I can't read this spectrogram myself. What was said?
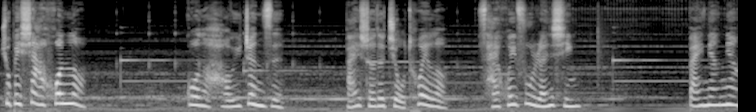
就被吓昏了。过了好一阵子，白蛇的酒退了，才恢复人形。白娘娘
